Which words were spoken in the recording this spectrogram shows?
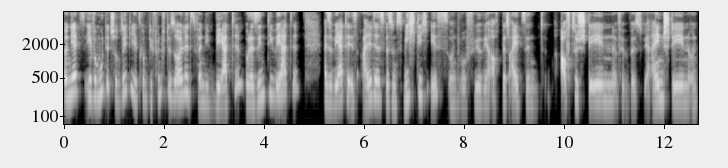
Und jetzt, ihr vermutet schon richtig, jetzt kommt die fünfte Säule, das waren die Werte oder sind die Werte. Also Werte ist all das, was uns wichtig ist und wofür wir auch bereit sind, aufzustehen, für was wir einstehen. Und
